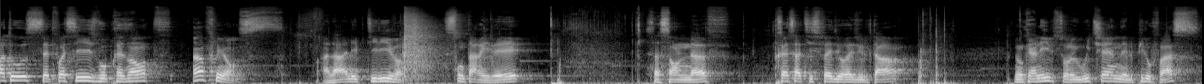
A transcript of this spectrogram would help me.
à tous, cette fois-ci je vous présente Influence. Voilà, les petits livres sont arrivés. Ça sent le neuf. Très satisfait du résultat. Donc un livre sur le Witchen et le pile ou face,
